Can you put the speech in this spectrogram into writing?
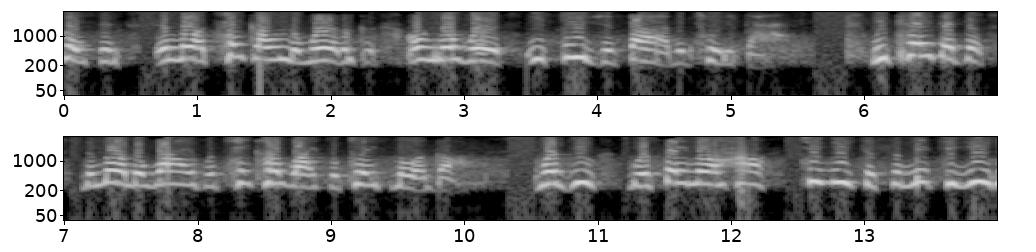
place and, and Lord, take on the word, on your word, Ephesians 5 and 25. We pray that the, the Lord, the wife will take her rightful place, Lord God. Will you will say, Lord, how she needs to submit to you,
